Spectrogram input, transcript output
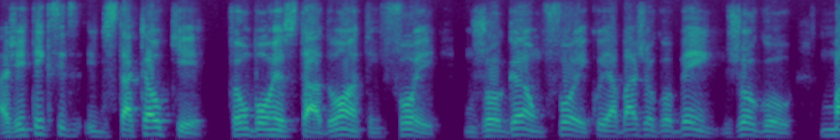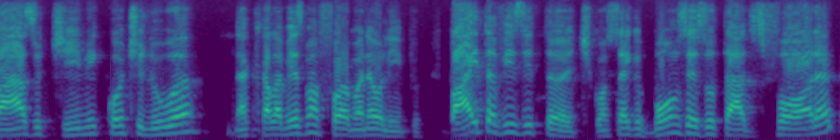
a gente tem que destacar o quê? Foi um bom resultado ontem? Foi. Um jogão? Foi. Cuiabá jogou bem? Jogou. Mas o time continua naquela mesma forma, né, Olímpio? Baita visitante, consegue bons resultados fora,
